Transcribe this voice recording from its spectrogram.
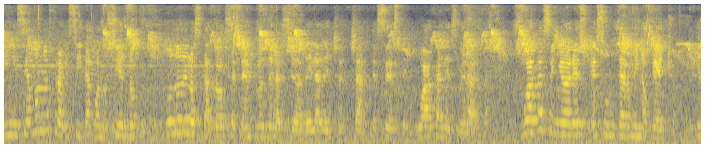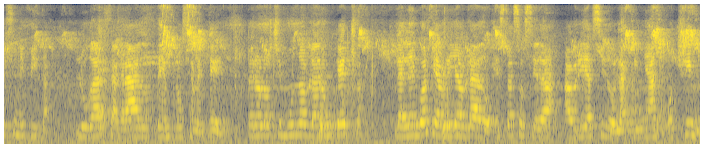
Iniciamos nuestra visita conociendo uno de los 14 templos de la ciudadela de Chanchán, que es este, Huaca la Esmeralda. Huaca, señores, es un término quechua. ¿Qué significa? Lugar sagrado, templo, cementerio. Pero los chimú no hablaron quechua. La lengua que habría hablado esta sociedad habría sido la quiñán o chimu.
